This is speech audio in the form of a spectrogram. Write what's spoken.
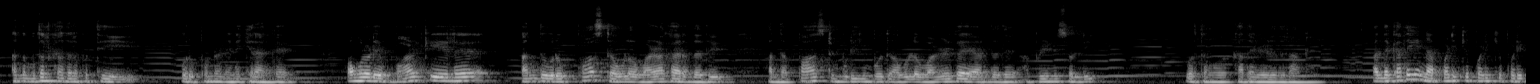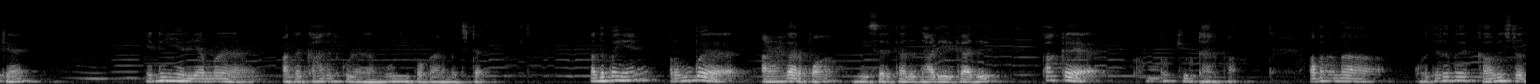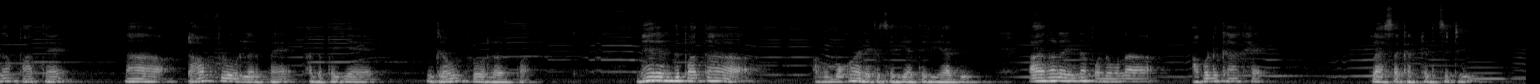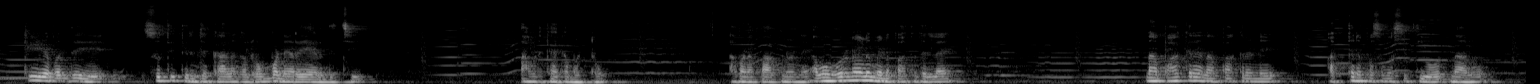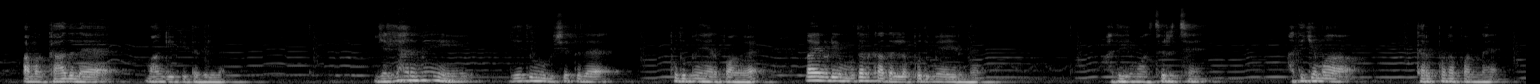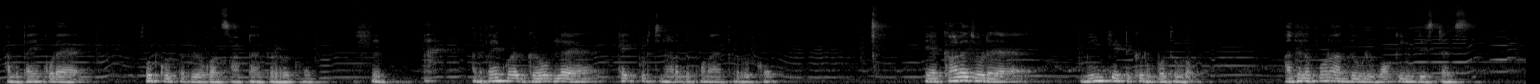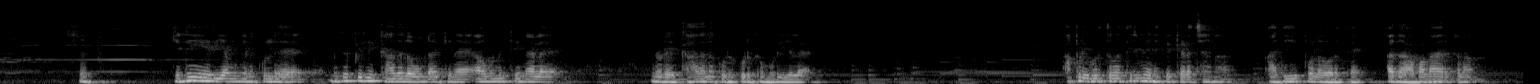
அந்த முதல் காதலை பற்றி ஒரு பொண்ணு நினைக்கிறாங்க. அவங்களுடைய வாழ்க்கையில் அந்த ஒரு பாஸ்ட் அவ்வளோ அழகாக இருந்தது. அந்த பாஸ்ட் முடியும் போது அவ்வளோ அழகையாக இருந்தது அப்படின்னு சொல்லி ஒருத்தவங்க ஒரு கதை எழுதுகிறாங்க அந்த கதையை நான் படிக்க படிக்க படிக்க என்னையும் அறியாமல் அந்த காதலுக்குள்ளே நான் மூழ்கி போக ஆரம்பிச்சிட்டேன். அந்த பையன் ரொம்ப அழகாக இருப்பான். மீச இருக்காது தாடி இருக்காது. பார்க்க ரொம்ப க்யூட்டாக இருப்பான். அவனை நான் ஒரு தடவை காலேஜில் தான் பார்த்தேன். நான் டாப் ஃப்ளோரில் இருப்பேன். அந்த பையன் கிரவுண்ட் ஃப்ளோரில் இருப்பான் மேலே இருந்து பார்த்தா அவன் முகம் எனக்கு சரியாக தெரியாது. அதனால் என்ன பண்ணுவோன்னா அவனுக்காக கிளாஸை கட் அடிச்சிட்டு கீழே வந்து சுற்றி திரிஞ்ச காலங்கள் ரொம்ப நிறையா இருந்துச்சு. அவனுக்காக மட்டும். அவனை பார்க்கணுன்னு அவன் ஒரு நாளும் என்னை பார்த்ததில்ல. நான் பார்க்குறேன் நான் பார்க்குறேன்னு அத்தனை பசங்க சுற்றி ஓட்டினாலும் அவன் காதில் வாங்கிக்கிட்டதில்லை. எல்லாருமே ஏதோ விஷயத்தில் புதுமையாக இருப்பாங்க. நான் என்னுடைய முதல் காதலில் புதுமையாக இருந்தேன். அதிகமாக சிரித்தேன் அதிகமாக கற்பனை பண்ணேன். அந்த பையன் கூட ஃபுட் கோர்ட்டில் போய் உட்காந்து சாப்பிட்டா எப்படி இருக்கும்? அந்த பையன் கூட கிரவுண்டில் கை பிடிச்சி நடந்து போனால் எப்படி இருக்கும்? என் காலேஜோட மெயின் கேட்டுக்கு ரொம்ப தூரம். அதில் போகிற அந்த ஒரு வாக்கிங் டிஸ்டன்ஸ் என்னையே அறியாமல் எனக்குள்ள மிகப்பெரிய காதலை உண்டாக்கின அவனுக்கு என்னால் என்னுடைய காதலை கூட கொடுக்க முடியலை. அப்படி ஒருத்தவன் திரும்பி எனக்கு கிடைச்சானா அதே போல் ஒருத்தன். அது அவனாக இருக்கலாம்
